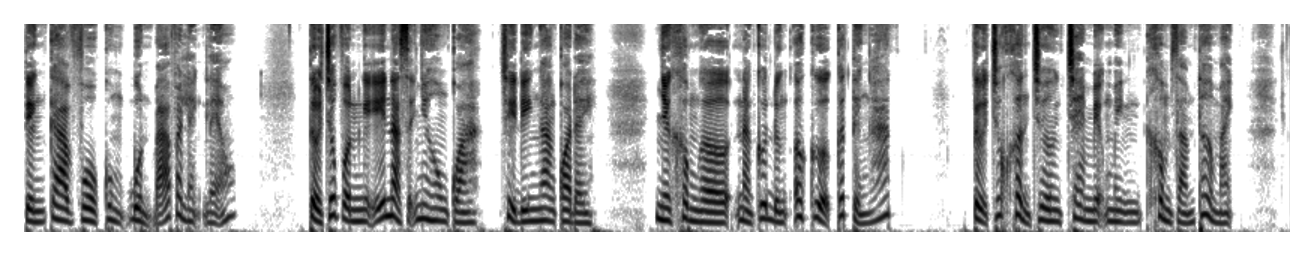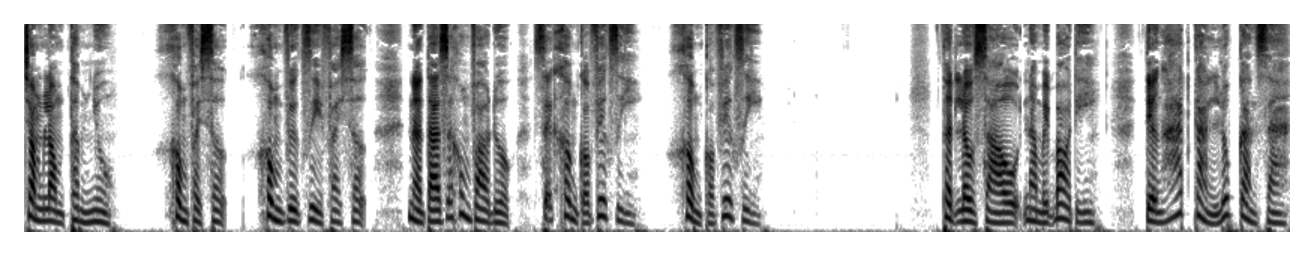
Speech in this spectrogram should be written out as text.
Tiếng ca vô cùng buồn bã và lạnh lẽo. Tử Trúc vốn nghĩ là sẽ như hôm qua, chỉ đi ngang qua đây. Nhưng không ngờ nàng cứ đứng ở cửa cất tiếng hát. Tử Trúc khẩn trương che miệng mình không dám thở mạnh. Trong lòng thầm nhủ. Không phải sợ, không việc gì phải sợ. Nàng ta sẽ không vào được, sẽ không có việc gì. Không có việc gì. Thật lâu sau, nàng mới bỏ đi. Tiếng hát càng lúc càng xa.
